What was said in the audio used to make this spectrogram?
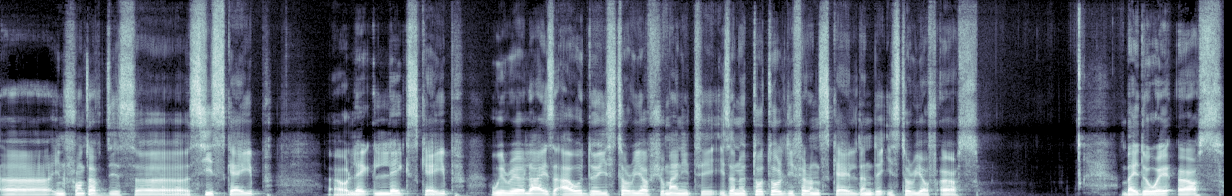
uh, in front of this uh, seascape, uh, lake, lakescape, we realize how the history of humanity is on a total different scale than the history of Earth. By the way, Earth,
